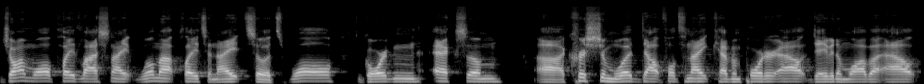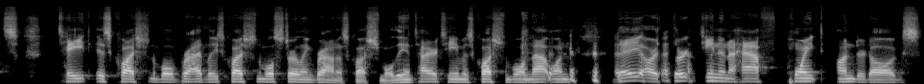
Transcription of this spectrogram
John Wall played last night, will not play tonight. So it's Wall, Gordon, Exum, uh, Christian Wood doubtful tonight. Kevin Porter out. David Nwaba out. Tate is questionable. Bradley's questionable. Sterling Brown is questionable. The entire team is questionable in that one. they are 13 and a half point underdogs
